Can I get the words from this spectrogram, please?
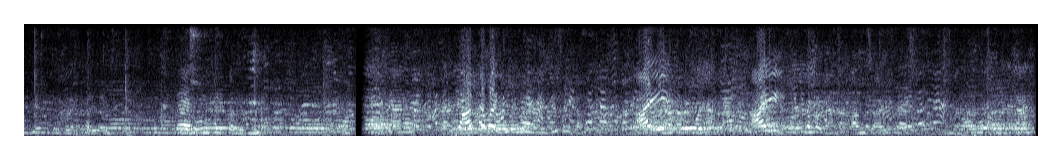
मग घेऊन तोपर्यंत खाली जाऊ तयार होऊन खाली चालू मी आई! आई! आमच्या आई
